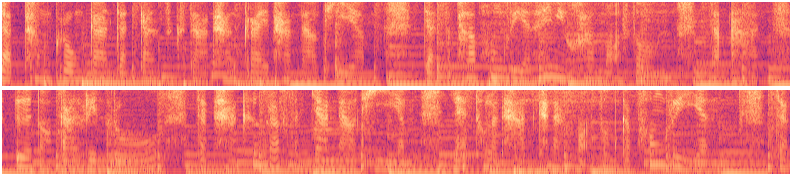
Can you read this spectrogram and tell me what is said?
จัดทำโครงการจัดการศึกษาทางไกลผ่านดาวเทียม จัดสภาพห้องเรียนให้มีความเหมาะสม สะอาด เอื้อต่อการเรียนรู้ จัดหาเครื่องรับสัญญาณดาวเทียม และโทรทัศน์ขนาดเหมาะสมกับห้องเรียน จัด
